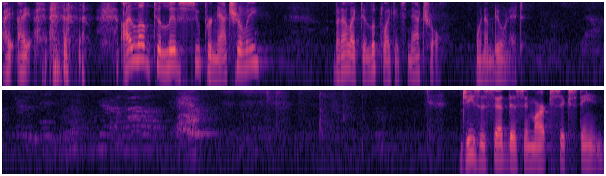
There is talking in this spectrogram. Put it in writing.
I, I, I love to live supernaturally, but I like to look like it's natural when I'm doing it. Jesus said this in Mark 16,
